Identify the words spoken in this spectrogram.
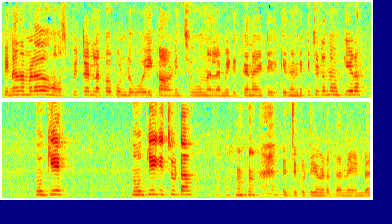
പിന്നെ നമ്മൾ ഹോസ്പിറ്റലിലൊക്കെ കൊണ്ടുപോയി കാണിച്ചു. നല്ല മിടുക്കനായിട്ട് ഇരിക്കുന്നുണ്ട്. കിച്ചുട്ടൻ നോക്കിയടാ. നോക്കിയേ. നോക്കിയേ കിച്ചുട്ടാ. ലച്ചുക്കുട്ടി ഇവിടെ തന്നെ ഉണ്ട്.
